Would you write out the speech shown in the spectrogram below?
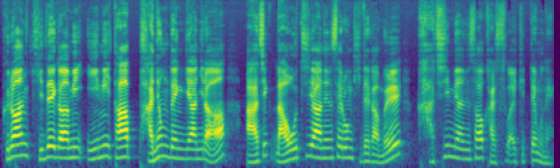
그러한 기대감이 이미 다 반영된 게 아니라 아직 나오지 않은 새로운 기대감을 가지면서 갈 수가 있기 때문에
